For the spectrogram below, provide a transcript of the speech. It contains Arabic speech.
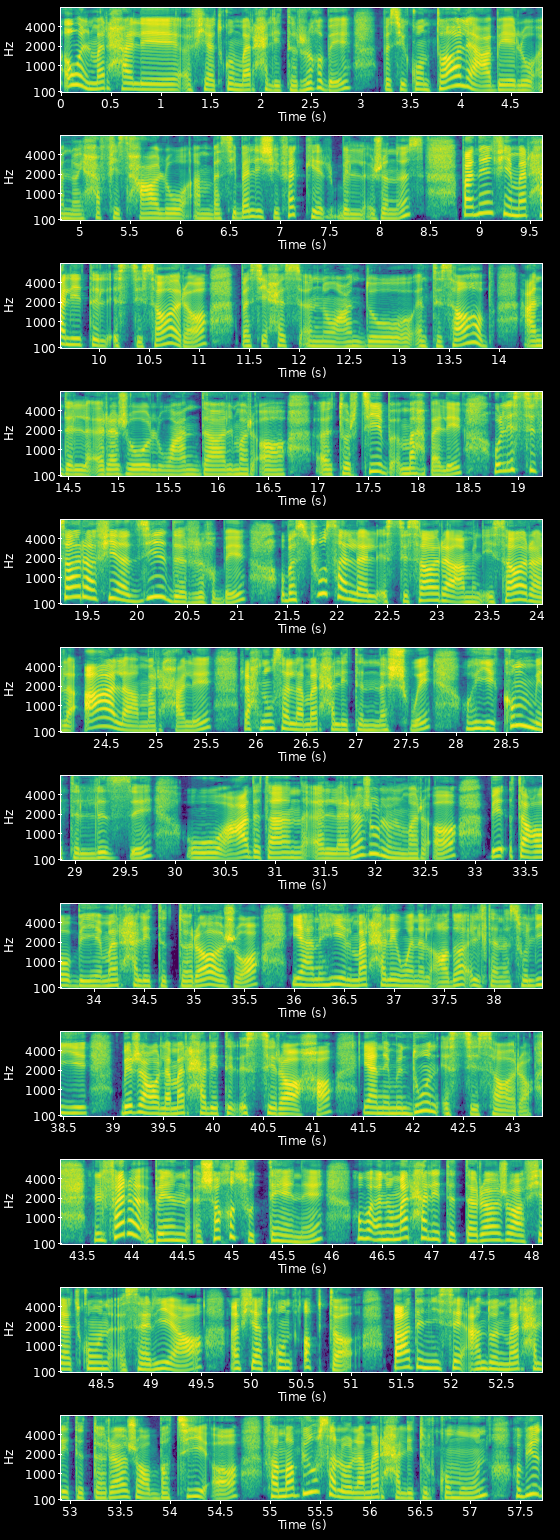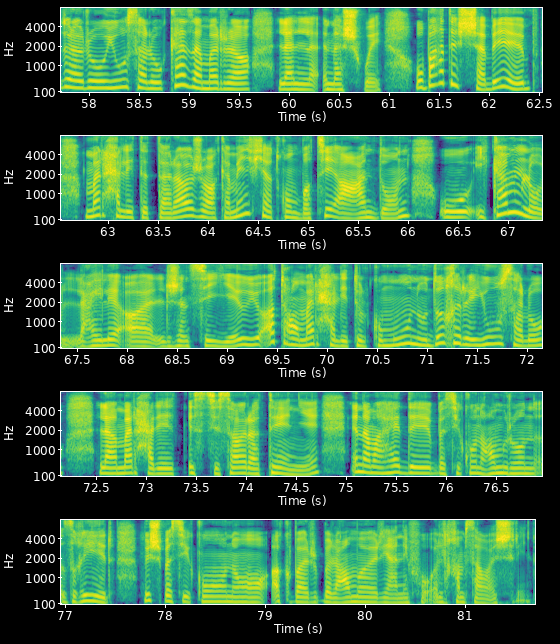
أول مرحلة فيها تكون مرحلة الرغبة بس يكون طالع عباله أنه يحفز حاله أم بس يبلش يفكر بالجنس. بعدين في مرحلة الاستثارة بس يحس أنه عنده انتصاب عند الرجل وعند المرأة آه، ترتيب مهبلة والاستثارة فيها تزيد الرغبة. وبس توصل للاستثارة أم الإثارة لأعلى مرحلة رح نوصل لمرحلة النشوة وهي قمة اللذة. وعادة الرجل والمرأة بيقطعوا بمرحلة التراجع يعني هي المرحلة وين الأعضاء التناسلية بيرجعوا لمرحلة الاستراحة يعني من دون استثارة. الفرق الفرق بين شخص والتاني هو إنه مرحلة التراجع فيها تكون سريعة أم فيها تكون أبطأ. بعض النساء عندهم مرحلة التراجع بطيئة فما بيوصلوا لمرحلة الكمون وبيقدروا يوصلوا كذا مرة للنشوة. وبعض الشباب مرحلة التراجع كمان فيها تكون بطيئة عندهم ويكملوا العلاقة الجنسية ويقطعوا مرحلة الكمون ودغري يوصلوا لمرحلة استثارة تانية إنما هيدي بس يكون عمرهم صغير مش بس يكونوا أكبر بالعمر يعني فوق ال 25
